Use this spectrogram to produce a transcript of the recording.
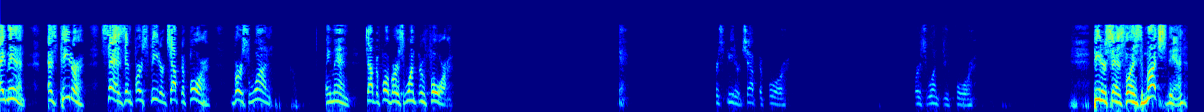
Amen. As Peter says in First Peter chapter 4 verse 1. Amen. Chapter 4 verse 1 through 4. First Peter chapter 4 verse 1 through 4. Peter says, For as much then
